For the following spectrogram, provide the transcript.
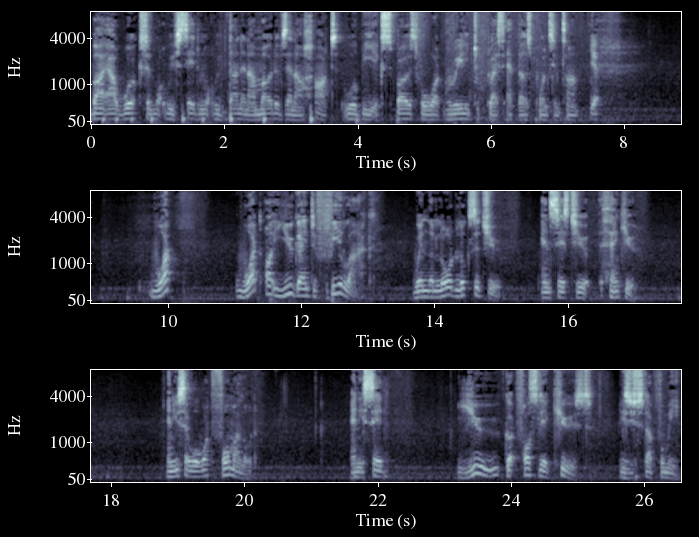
by our works and what we've said and what we've done and our motives and our heart will be exposed for what really took place at those points in time. yeah, What what are you going to feel like when the Lord looks at you and says to you, "Thank you." And you say, "Well, what for, my Lord?" And he said, "You got falsely accused because you stood up for me.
